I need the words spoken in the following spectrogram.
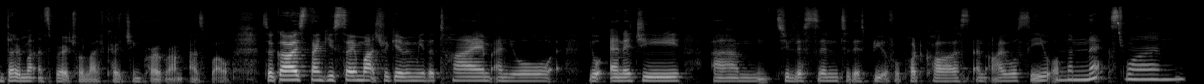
Dharma and spiritual life coaching program as well. So, guys, thank you so much for giving me the time and your your energy um, to listen to this beautiful podcast. And I will see you on the next one.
